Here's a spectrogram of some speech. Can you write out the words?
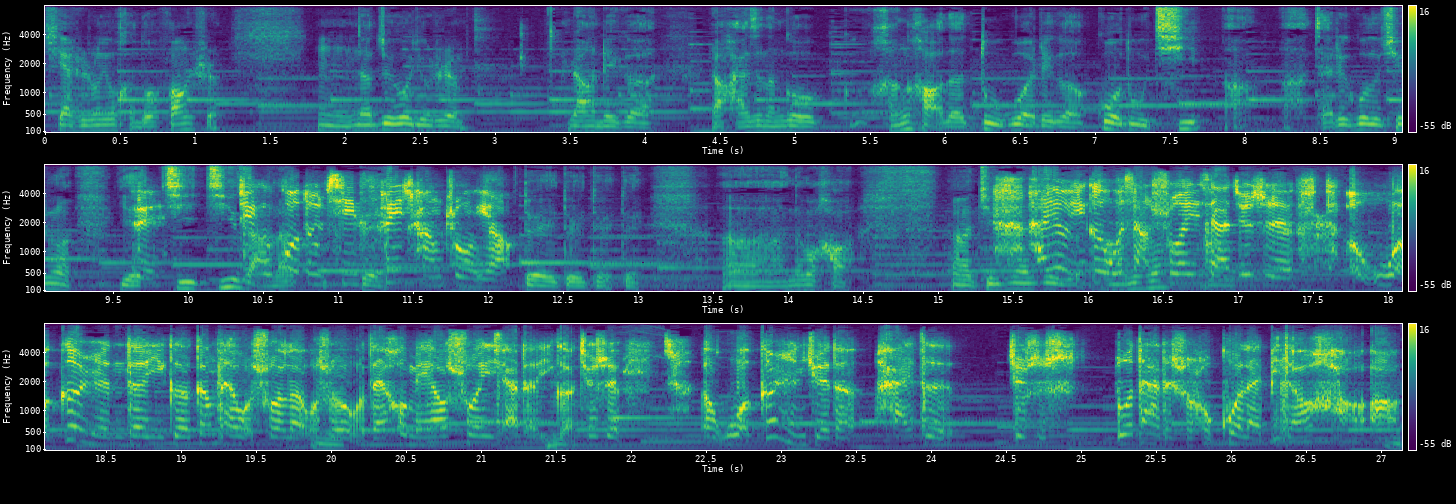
现实中有很多方式。嗯，那最后就是让这个让孩子能够很好的度过这个过渡期啊。啊，在这个过渡期中也积积攒了，这个过渡期非常重要。对对对对，呃，那么好，啊，今天还有一个我想说一下，就是呃，我个人的一个，刚才我说了，我说我在后面要说一下的一个，就是呃，我个人觉得孩子就是多大的时候过来比较好啊？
